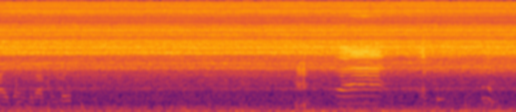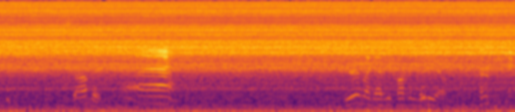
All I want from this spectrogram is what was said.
slides on production, please? Uh. Stop it. Uh. You're in like every fucking video. Perfect.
